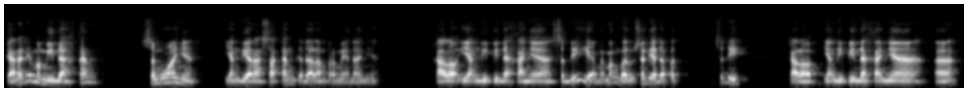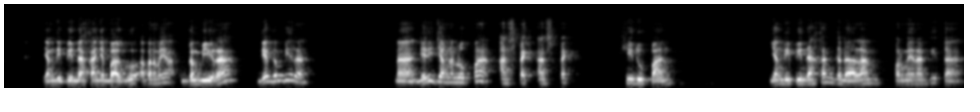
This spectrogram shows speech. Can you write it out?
Karena dia memindahkan semuanya yang dia rasakan ke dalam permainannya. Kalau yang dipindahkannya sedih, ya memang barusan dia dapat sedih. Kalau yang dipindahkannya eh, yang dipindahkannya bagus, apa namanya, gembira, dia gembira. Nah, jadi jangan lupa aspek-aspek kehidupan yang dipindahkan ke dalam permainan kita.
